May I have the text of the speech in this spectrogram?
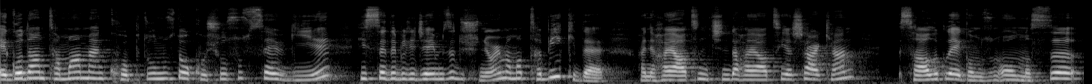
egodan tamamen koptuğunuzda o koşulsuz sevgiyi hissedebileceğimizi düşünüyorum ama tabii ki de hani hayatın içinde hayatı yaşarken sağlıklı egomuzun olması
